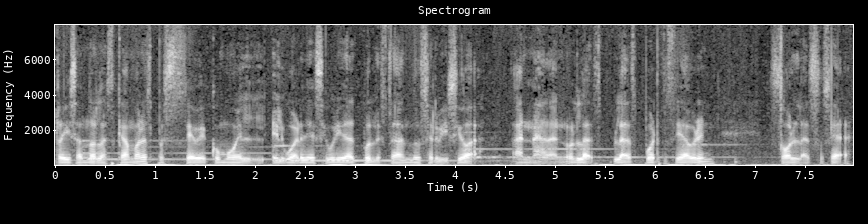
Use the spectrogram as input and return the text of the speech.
revisando las cámaras pues se ve como el, el guardia de seguridad pues le está dando servicio a, a nada, ¿no? Las, las puertas se abren solas, o sea,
